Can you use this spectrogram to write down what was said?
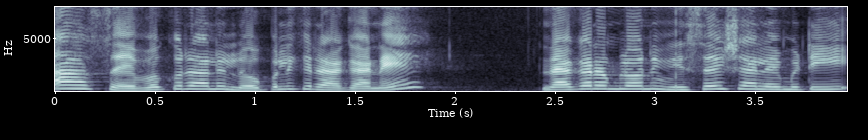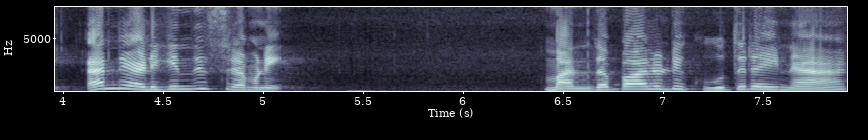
ఆ సేవకురాలు లోపలికి రాగానే నగరంలోని విశేషాలేమిటి? అని అడిగింది శ్రమణి. మందపాలుడి కూతురైన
